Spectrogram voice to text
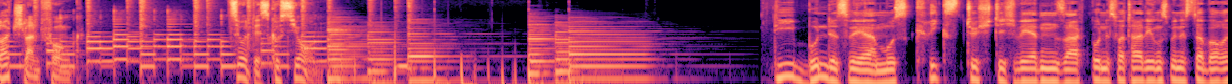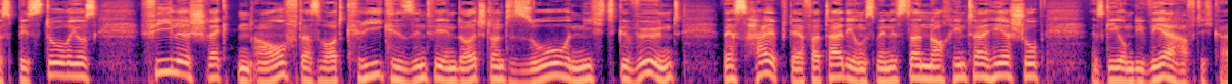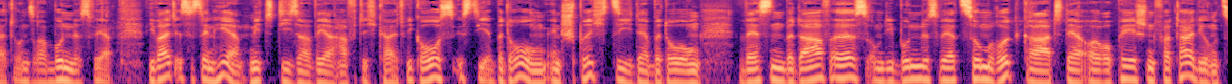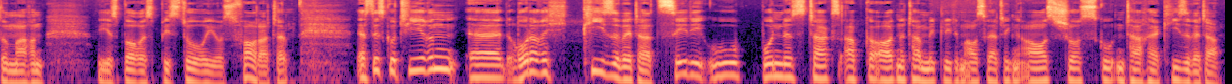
Deutschlandfunk zur Diskussion. Die Bundeswehr muss kriegstüchtig werden, sagt Bundesverteidigungsminister Boris Pistorius. Viele schreckten auf. Das Wort Krieg sind wir in Deutschland so nicht gewöhnt weshalb der Verteidigungsminister noch hinterher schob, es gehe um die Wehrhaftigkeit unserer Bundeswehr. Wie weit ist es denn her mit dieser Wehrhaftigkeit? Wie groß ist die Bedrohung? Entspricht sie der Bedrohung? Wessen bedarf es, um die Bundeswehr zum Rückgrat der europäischen Verteidigung zu machen, wie es Boris Pistorius forderte? Es diskutieren äh, Roderich Kiesewetter, CDU-Bundestagsabgeordneter, Mitglied im Auswärtigen Ausschuss. Guten Tag, Herr Kiesewetter.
